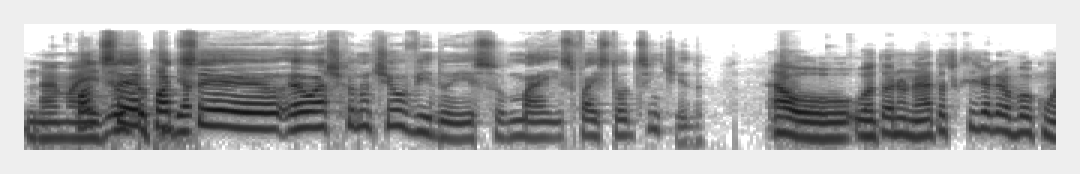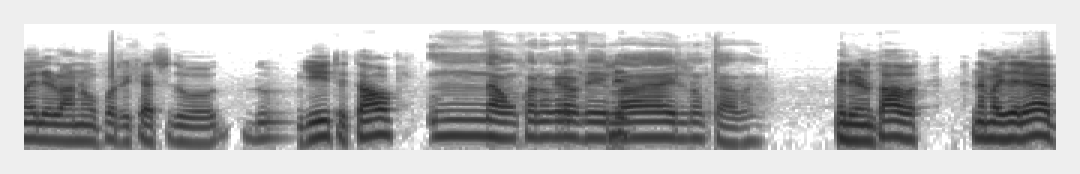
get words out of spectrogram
Né, mas Pode eu- ser, eu pode queria- ser. Eu, eu acho que eu não tinha ouvido isso, mas faz todo sentido. Ah, o, o Antônio Neto, acho que você já gravou com ele lá no podcast do, do Guito e tal. Não, quando eu gravei Ele- lá, ele não tava. Ele não tava, né, mas ele é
